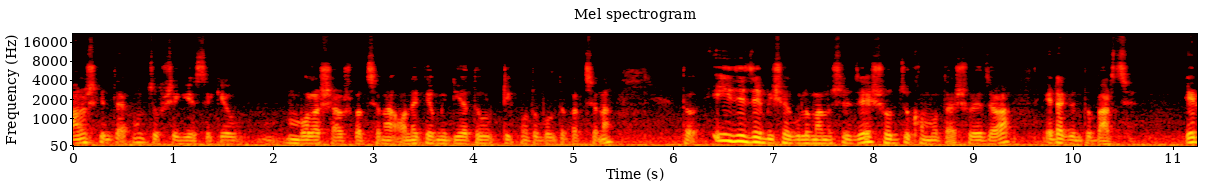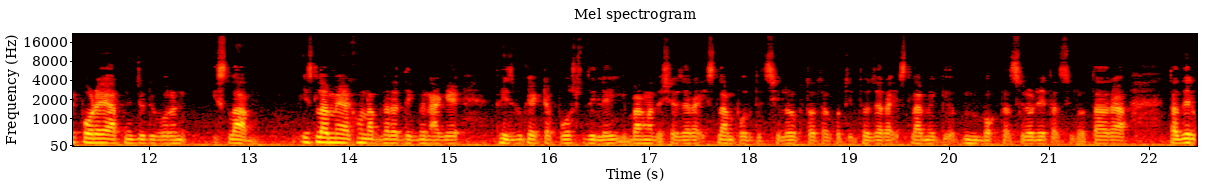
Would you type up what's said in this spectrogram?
মানুষ কিন্তু এখন চুপসে গিয়েছে, কেউ বলার সাহস পাচ্ছে না, অনেকে মিডিয়াতেও ঠিকমতো বলতে পারছে না। তো এই যে যে বিষয়গুলো মানুষের যে সহ্য ক্ষমতা সয়ে যাওয়া, এটা কিন্তু বাড়ছে। এরপরে আপনি যদি বলেন ইসলাম, ইসলামে এখন আপনারা দেখবেন আগে ফেসবুকে একটা পোস্ট দিলেই বাংলাদেশে যারা ইসলাম ইসলামপন্থী ছিল, তথাকথিত যারা ইসলামিক বক্তা ছিল, নেতা ছিল, তারা, তাদের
